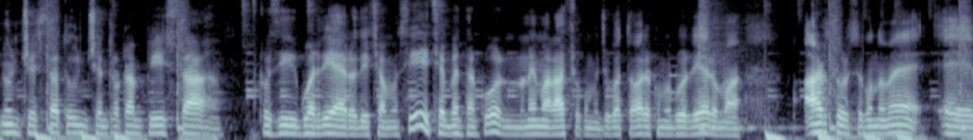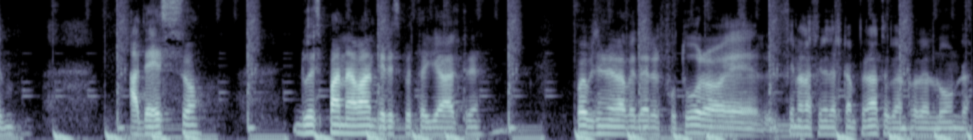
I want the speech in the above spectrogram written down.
non c'è stato un centrocampista così guerriero diciamo. Sì c'è Bentancur non è malaccio come giocatore come guerriero ma Arthur secondo me è adesso due spanne avanti rispetto agli altri. Poi bisognerà vedere il futuro e fino alla fine del campionato che è ancora lunga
